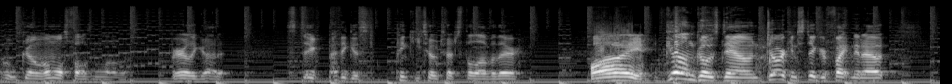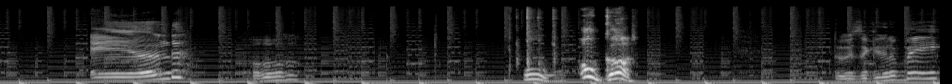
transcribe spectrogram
Oh, Gum almost falls in the lava. Barely got it. Stig, I think his pinky toe touched the lava there. Why? Gum goes down. Dark and Stig are fighting it out. And. Oh. Oh, oh god. Who's it gonna be?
